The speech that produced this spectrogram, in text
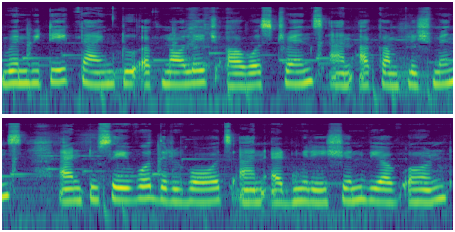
When we take time to acknowledge our strengths and accomplishments and to savor the rewards and admiration we have earned,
